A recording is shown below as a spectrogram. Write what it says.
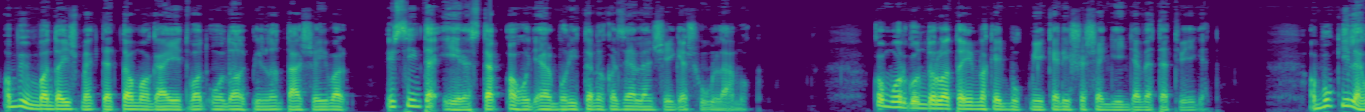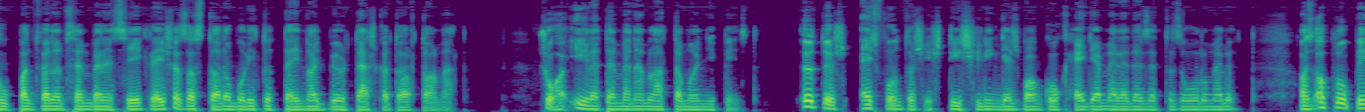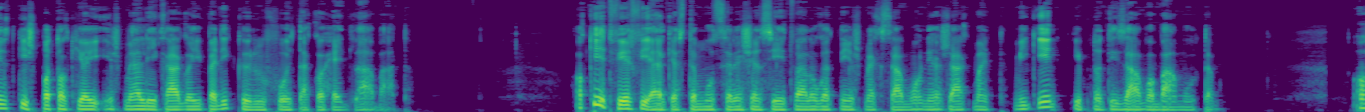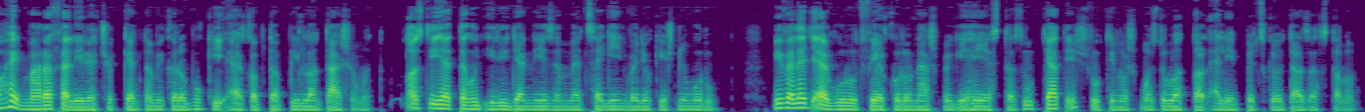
A bűnbanda is megtette a magáét vad oldalpillantásaival, és szinte éreztem, ahogy elborítanak az ellenséges hullámok. Komor gondolataimnak egy bukmékerésre segédje vetett véget. A buki lehuppant velem szemben egy székre, és az asztalra borította egy nagy bőrtáska tartalmát. Soha életemben nem láttam annyi pénzt. Ötös, egyfontos és tíz silinges bankok hegye meredezett az órom előtt, az apró pénzt kis patakjai és mellékágai pedig körülfolyták a hegy lábát. A két férfi elkezdte módszeresen szétválogatni és megszámolni a zsákmányt, míg én hipnotizálva bámultam. A hegy már a felére csökkent, amikor a buki elkapta a pillantásomat. Azt hihette, hogy irigyen nézem, mert szegény vagyok és nyomorú, mivel egy elgurult félkoronás mögé helyezte az útját, és rutinos mozdulattal elém pöckölte az asztalon.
